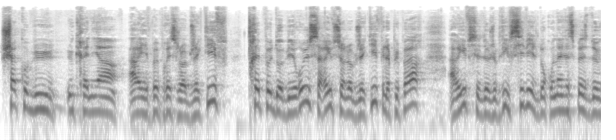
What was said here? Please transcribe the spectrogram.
chaque obus ukrainien arrive à peu près sur l'objectif, très peu d'obus russes arrivent sur l'objectif et la plupart arrivent sur des objectifs civils. Donc on a une espèce de,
